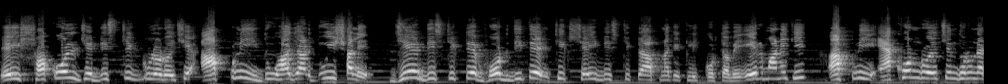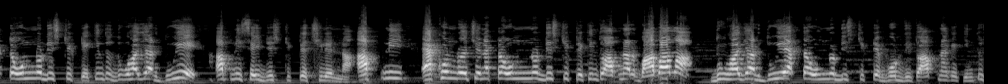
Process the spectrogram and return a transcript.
এই সকল যে ডিস্ট্রিক্টগুলো রয়েছে, আপনি দু হাজার দুই সালে যে ডিস্ট্রিক্টে ভোট দিতেন, ঠিক সেই ডিস্ট্রিক্টে আপনাকে ক্লিক করতে হবে। এর মানে কি? আপনি এখন রয়েছেন ধরুন একটা অন্য ডিস্ট্রিক্টে কিন্তু দু হাজার দুয়ে আপনি সেই ডিস্ট্রিক্টে ছিলেন না। আপনি এখন রয়েছেন একটা অন্য ডিস্ট্রিক্টে কিন্তু আপনার বাবা মা দু হাজার দুয়ে একটা অন্য ডিস্ট্রিক্টে ভোট দিত। আপনাকে কিন্তু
